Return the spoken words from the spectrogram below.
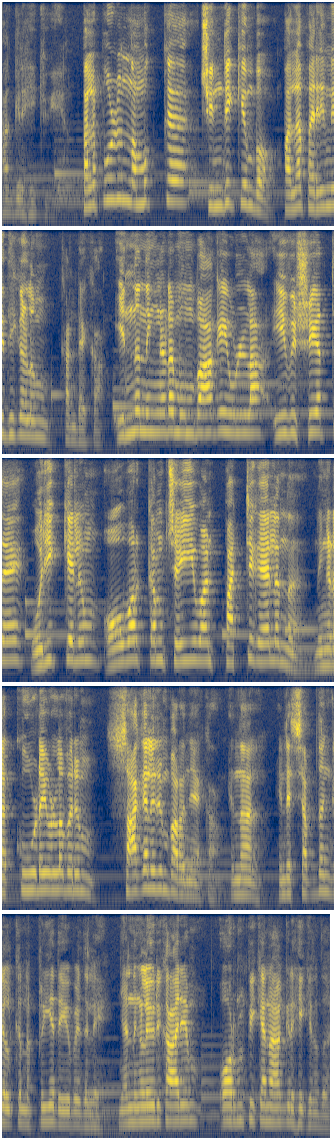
ആഗ്രഹിക്കുകയാണ്. പലപ്പോഴും നമുക്ക് ചിന്തിക്കുമ്പോൾ പല പരിമിതികളും കണ്ടേക്കാം. ഇന്ന് നിങ്ങളുടെ മുമ്പാകെയുള്ള ഈ വിഷയത്തെ ഒരിക്കലും ഓവർകം ചെയ്യുവാൻ പറ്റുകയില്ലെന്ന് നിങ്ങളുടെ കൂടെയുള്ളവരും സകലരും പറഞ്ഞേക്കാം. എന്നാൽ എന്റെ ശബ്ദം കേൾക്കുന്ന പ്രിയ ദൈവവേദലേ ഞാൻ നിങ്ങളെ ഒരു കാര്യം ഓർമ്മിപ്പിക്കാൻ ആഗ്രഹിക്കുന്നത്.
